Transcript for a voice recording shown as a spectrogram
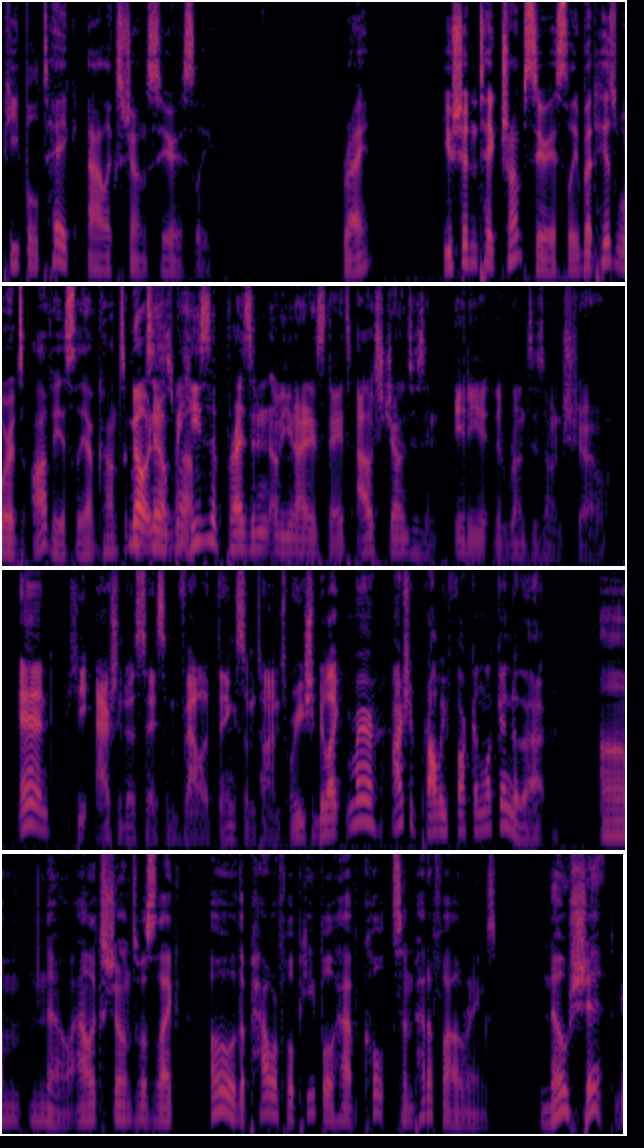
people take Alex Jones seriously. Right? You shouldn't take Trump seriously, but his words obviously have No, consequences. no, as but well. he's the president of the United States. Alex Jones is an idiot that runs his own show. And he actually does say some valid things sometimes where you should be like, meh, I should probably fucking look into that. Um, no. Alex Jones was like, "Oh, the powerful people have cults and pedophile rings." No shit.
